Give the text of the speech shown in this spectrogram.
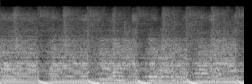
Let me know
